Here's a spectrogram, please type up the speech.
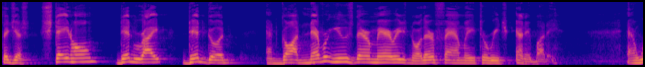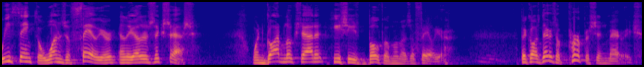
They just stayed home, did right, did good, and God never used their marriage nor their family to reach anybody. And we think the one's a failure and the other success. When God looks at it, He sees both of them as a failure. Because there's a purpose in marriage,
